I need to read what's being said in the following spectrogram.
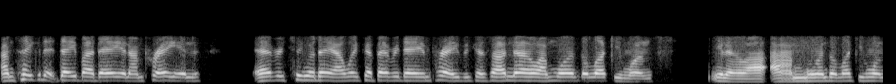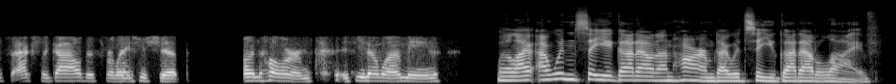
I'm taking it day by day and I'm praying every single day. I wake up every day and pray because I know I'm one of the lucky ones you know, I, I'm one of the lucky ones to actually got out of this relationship unharmed, if you know what I mean. Well, I, I wouldn't say you got out unharmed. I would say you got out alive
